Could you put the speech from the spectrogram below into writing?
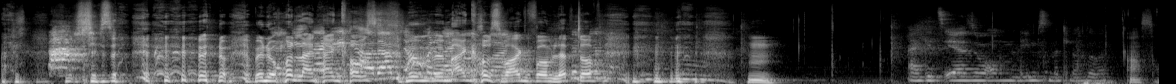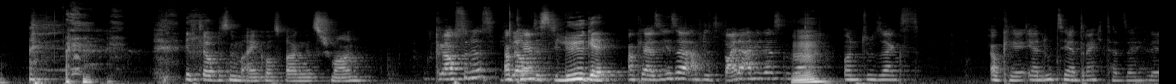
Stehst du, wenn du, wenn du Ja, online ja, ja, einkaufst, auch mit, mit dem Einkaufswagen vor dem Laptop. hm. Da geht es eher so um Lebensmittel und sowas. Ach so. Ich glaube, das mit dem Einkaufswagen ist Schmarrn. Glaubst du das? Ich glaube, das ist die Lüge. Okay, also ihr habt jetzt beide Adidas gesagt Mhm. und du sagst, okay, ja, Luzi hat recht tatsächlich.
